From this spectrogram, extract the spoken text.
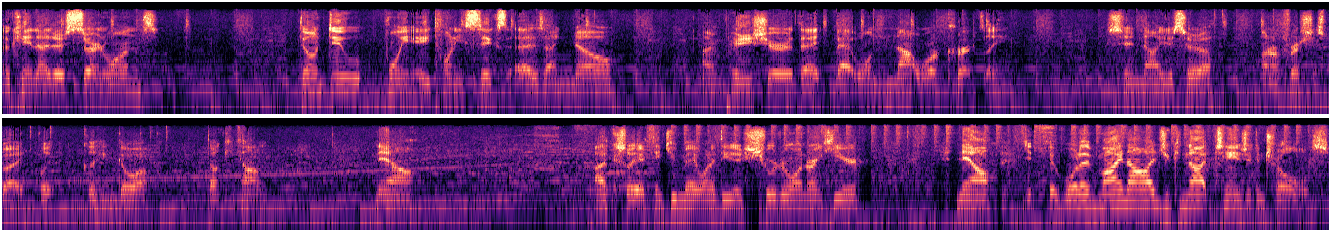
Okay, now there's certain ones. Don't do .a26 as I know. I'm pretty sure that that will not work correctly. So now you just sort of on refresh this by click, clicking go up. Donkey Kong. Now, actually I think you may want to do the shorter one right here. Now, what of my knowledge, you cannot change the controls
